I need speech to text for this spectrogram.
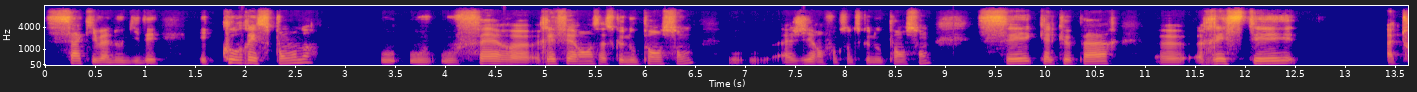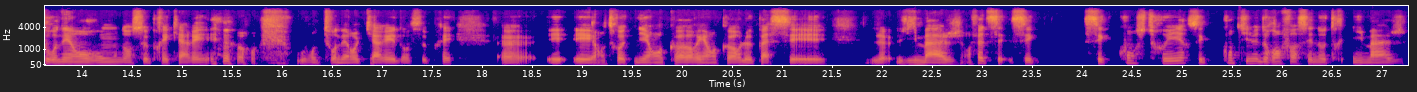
ça qui va nous guider. Et correspondre ou, ou, faire euh, référence à ce que nous pensons, ou, agir en fonction de ce que nous pensons, c'est quelque part rester à tourner en rond dans ce pré carré, ou en tourner en carré dans ce pré, euh, et, entretenir encore et encore le passé, l'image. En fait, c'est construire, c'est continuer de renforcer notre image,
